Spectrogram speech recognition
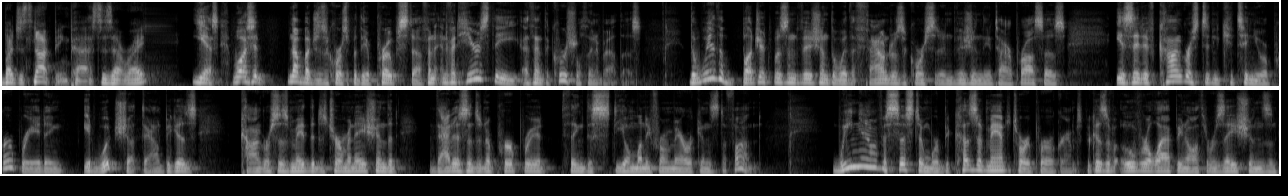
budgets not being passed, is that right? Yes. Well, I said not budgets, of course, but the approach stuff. And in fact, here's the I think the crucial thing about this: the way the budget was envisioned, the way the founders, of course, had envisioned the entire process, is that if Congress didn't continue appropriating, it would shut down because Congress has made the determination that that isn't an appropriate thing to steal money from Americans to fund. We now have a system where, because of mandatory programs, because of overlapping authorizations and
